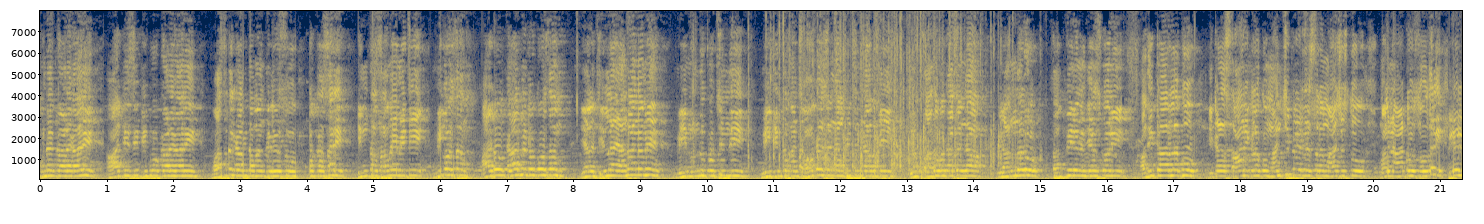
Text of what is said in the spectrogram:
గుండె కాడ కానీ ఆర్టీసీ డిపో కాడ కానీ వసతి కలుగుతామని తెలుసు ఒక్కసారి ఇంత సమయం ఇచ్చి మీకోసం ఆటో కార్మికుల కోసం ఇలా జిల్లా యంత్రాంగమే మీ ముందుకు వచ్చింది. మీకు ఇంత మంచి అవకాశం కల్పించింది కాబట్టి ఈ యొక్క సదవకాశంగా మీరందరూ సద్వినియోగం చేసుకొని అధికారులకు ఇక్కడ స్థానికులకు మంచి పేరు చేస్తారని ఆశిస్తూ మన ఆటో సోదరి పేరు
